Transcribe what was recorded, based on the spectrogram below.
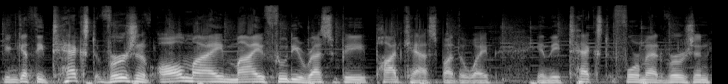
You can get the text version of all my My Foodie Recipe podcasts, by the way, in the text format version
